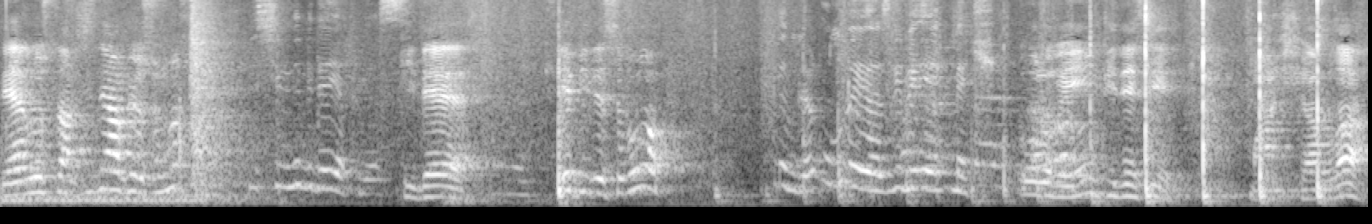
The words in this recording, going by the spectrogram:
Değerli ustam siz ne yapıyorsunuz? Biz şimdi bir de yapıyoruz. Pide. Ne pidesi bu? Ne bileyim, Uludağ'a özgü bir ekmek. Ulu Bey'in pidesi. Maşallah.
